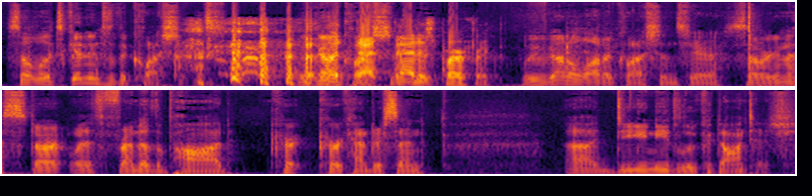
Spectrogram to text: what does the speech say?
So let's get into the questions. We've got that, questions. That, that is perfect. We've got a lot of questions here. So we're gonna start with friend of the pod, Kirk, Kirk Henderson. Uh, do you need Luka Doncic?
